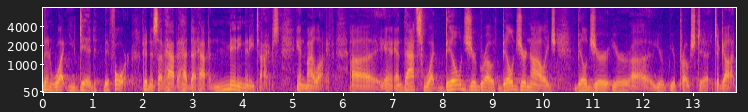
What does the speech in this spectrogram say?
than what you did before. Goodness, I've have had that happen many, many times in my life. Uh, and, and, that's what builds your growth, builds your knowledge, builds your, your, uh, your, your, approach to, to God.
